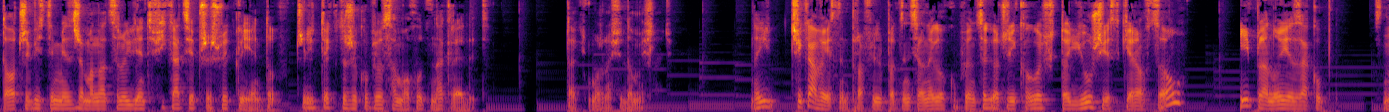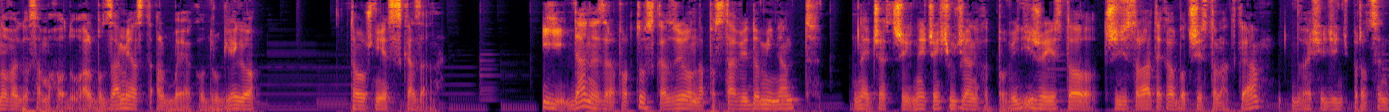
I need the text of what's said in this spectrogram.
to oczywistym jest, że ma na celu identyfikację przyszłych klientów, czyli tych, którzy kupią samochód na kredyt. Tak można się domyślać. No i ciekawy jest ten profil potencjalnego kupującego, czyli kogoś, kto już jest kierowcą i planuje zakup nowego samochodu, albo zamiast, albo jako drugiego. To już nie jest skazane. I dane z raportu wskazują na podstawie dominant najczęściej, udzielonych odpowiedzi, że jest to 30-latek albo 30-latka, 29%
